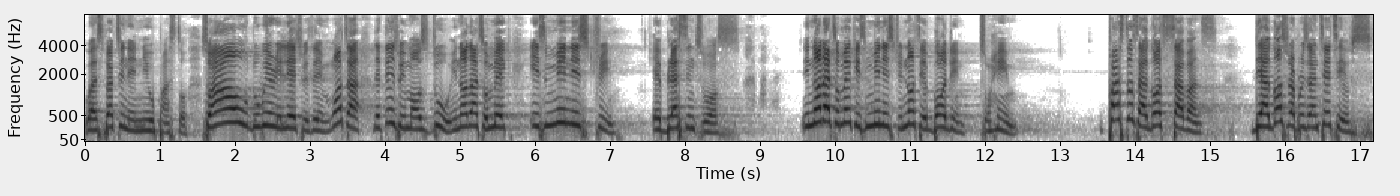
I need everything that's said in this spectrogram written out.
We're expecting a new pastor. So how do we relate with him? What are the things we must do in order to make his ministry a blessing to us? in order to make his ministry not a burden to him. Pastors are God's servants. They are God's representatives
